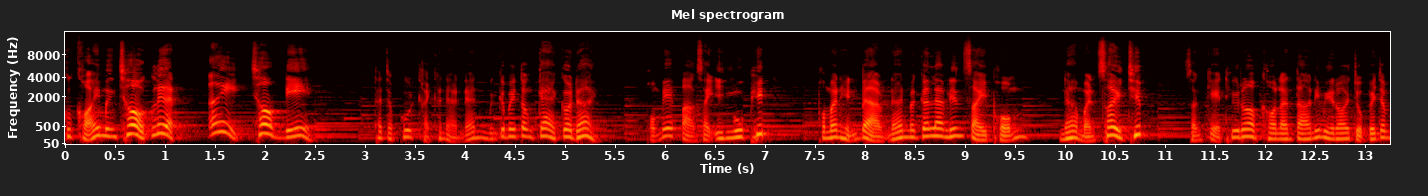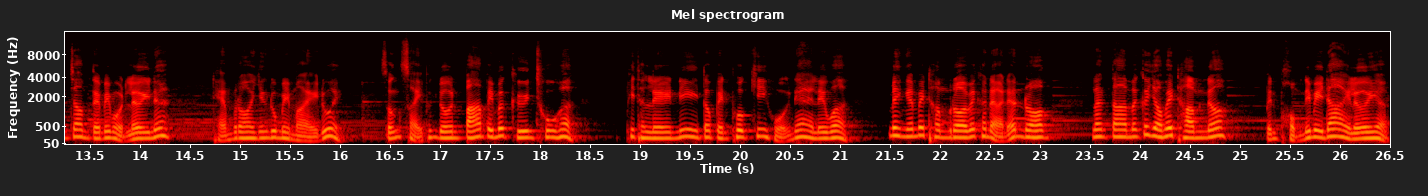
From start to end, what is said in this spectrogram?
กูขอให้มึงโชคเลือด เอ้ย โชคดี ถ้าจะพูดขัดขนาดนั้นมึงก็ไม่ต้องแก้ก็ได้ ผมไม่ปากใส่อีงูพิษพอมันเห็นแบบนั้นมันก็แลบลิ้นใส่ผม หน้าเหมือนไส้ทิพย์สังเกตที่รอบคอลันตานี่มีรอยจุกไปจ้ำๆเต็มไปหมดเลยนะ แถมรอยยังดูใหม่ๆด้วย สงสัยเพิ่งโดนป้าไปเมื่อคืนชัวร์พี่ทะเลนี่ต้องเป็นพวกขี้หวงแน่เลยว่า ไม่งั้นไม่ทำรอยไว้ขนาดนั้นหรอกลันตามันก็ยอมให้ทำเนาะ เป็นผมนี่ไม่ได้เลยอะ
